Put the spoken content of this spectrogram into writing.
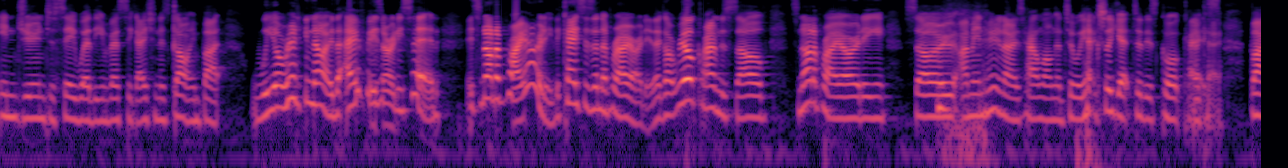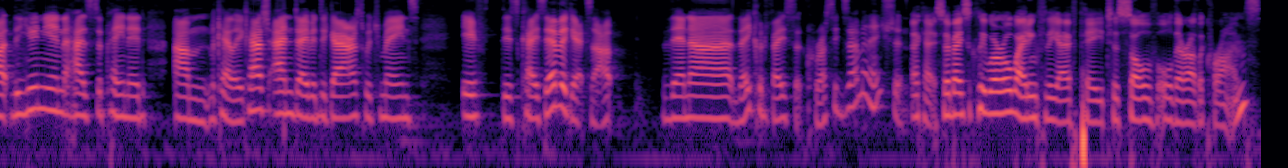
in June to see where the investigation is going. But we already know, the AFP's already said it's not a priority. The case isn't a priority. They've got real crime to solve. It's not a priority. So, I mean, who knows how long until we actually get to this court case. Okay. But the union has subpoenaed um, Michaelia Cash and David De Garis, which means if this case ever gets up, then uh, they could face a cross examination. Okay, so basically, we're all waiting for the AFP to solve all their other crimes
